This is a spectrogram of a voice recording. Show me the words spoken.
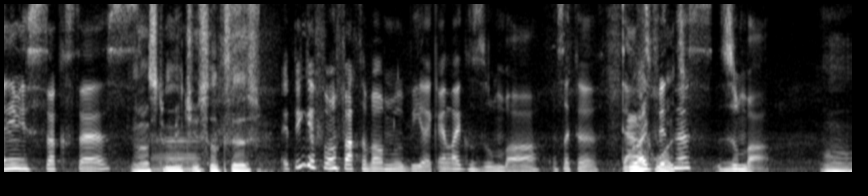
My name is Success. Nice to meet you. Uh, Success. I think a fun fact about me would be like I like Zumba. It's like a dance like what? fitness. Zumba. Oh.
